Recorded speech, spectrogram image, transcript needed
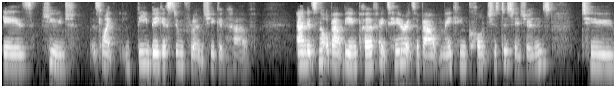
is huge. It's like the biggest influence you can have. And it's not about being perfect here, it's about making conscious decisions to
